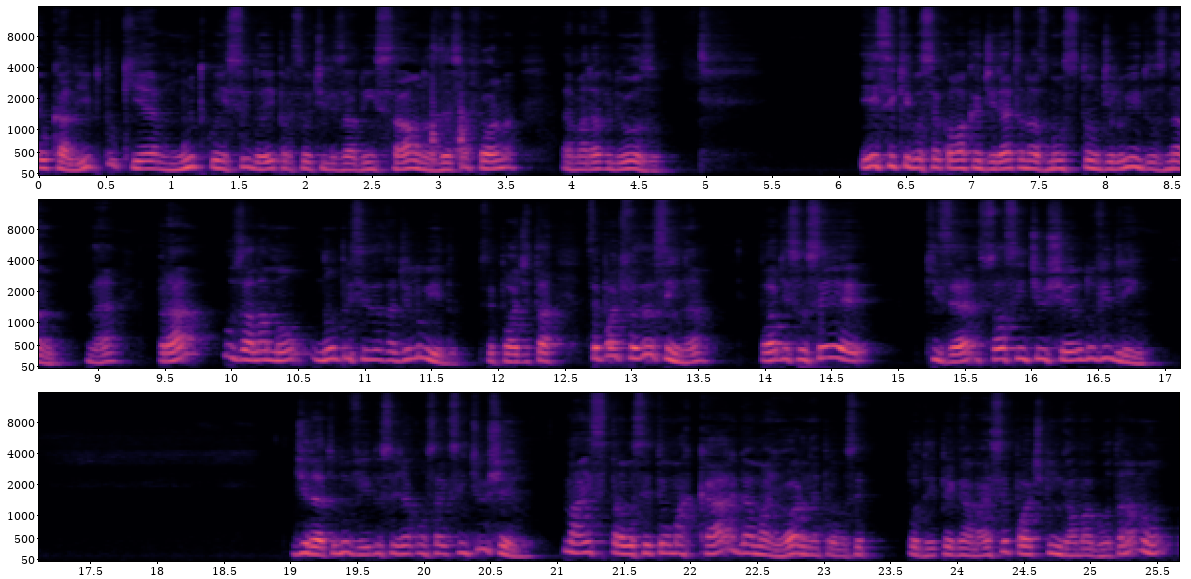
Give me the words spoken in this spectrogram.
Eucalipto, que é muito conhecido aí para ser utilizado em saunas dessa forma, é maravilhoso. Esse que você coloca direto nas mãos estão diluídos? Não. Né? Para usar na mão, não precisa estar diluído. Você pode estar. Tá, você pode fazer assim, né? Pode, se você quiser, só sentir o cheiro do vidrinho. Direto do vidro você já consegue sentir o cheiro. Mas para você ter uma carga maior, né, para você poder pegar mais, você pode pingar uma gota na mão.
